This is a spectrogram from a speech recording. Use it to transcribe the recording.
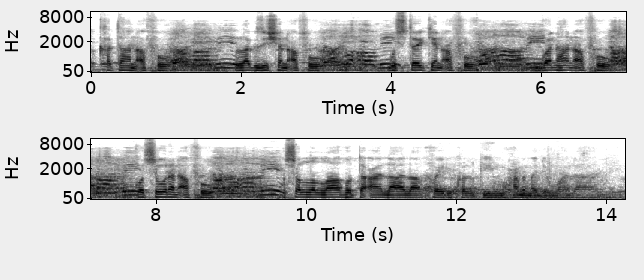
خطان افو لگزشن افو گستیکن افو گنہن افو قصورن افو صلی اللہ تعالی علی خیر خلقی محمد وعلا آلہ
